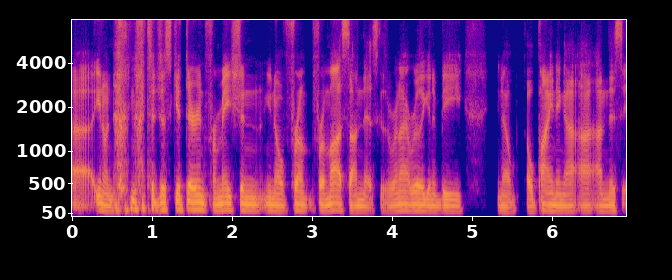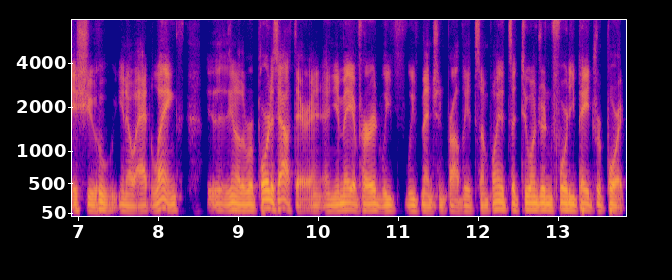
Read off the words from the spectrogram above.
uh, you know, not, not, to just get their information, you know, from from us on this, because we're not really going to be, you know opining on, on, this issue you know at length. Uh, you know the report is out there and, and, you may have heard we've we've mentioned probably at some point it's a 240 page report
